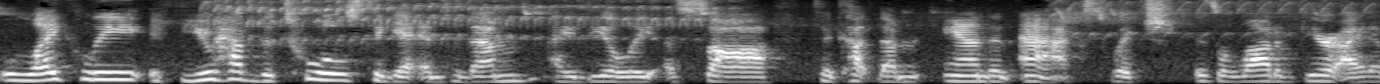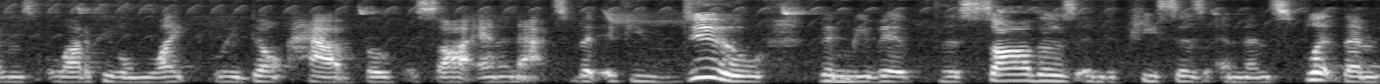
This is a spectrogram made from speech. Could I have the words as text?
likely, if you have the tools to get into them, ideally a saw to cut them and an axe, which is a lot of gear items. A lot of people likely don't have both a saw and an axe. But if you do, then we able to saw those into pieces and then split them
